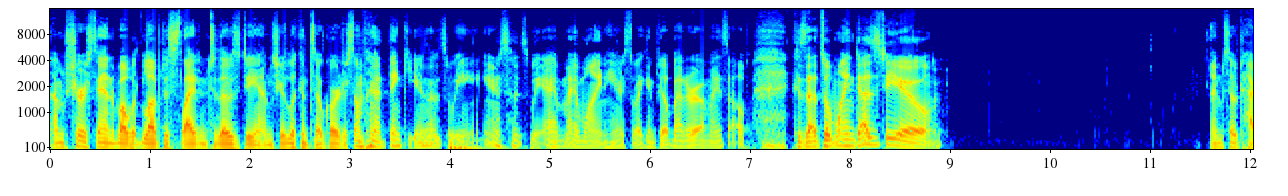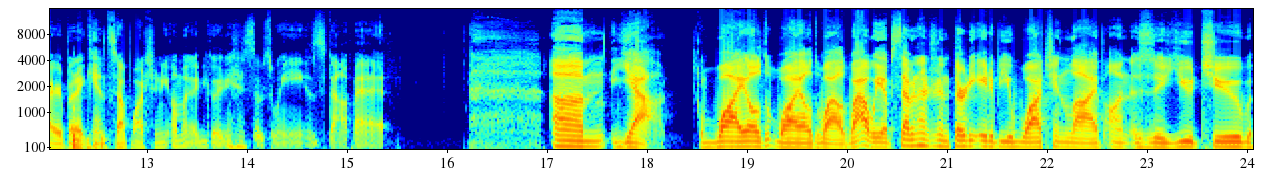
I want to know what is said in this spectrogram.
I'm sure Sandoval would love to slide into those DMs. You're looking so gorgeous. Oh my God, thank you. You're so sweet. You're so sweet. I have my wine here so I can feel better about myself because that's what wine does to you. I'm so tired, but I can't stop watching you. Oh my god, you guys are so sweet. Stop it. Um, yeah. Wild, wild, wild. Wow, we have 738 of you watching live on the YouTube.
